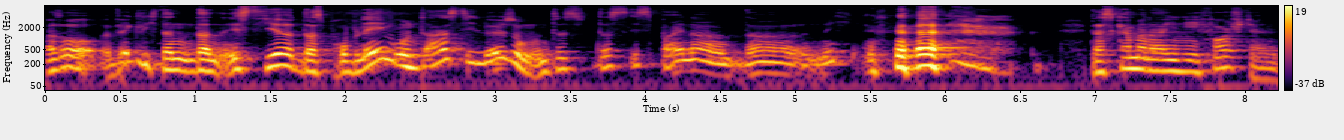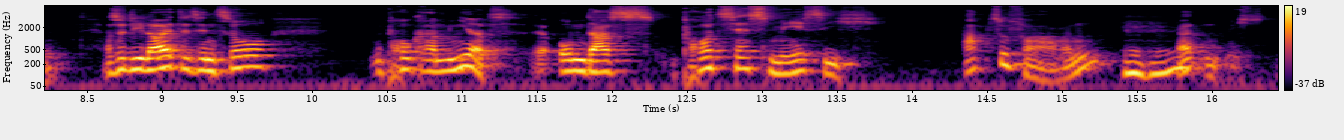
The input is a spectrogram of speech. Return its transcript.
Also wirklich, dann, dann ist hier das Problem und da ist die Lösung. Und das, das ist beinahe da nicht. das kann man eigentlich nicht vorstellen. Also die Leute sind so programmiert, um das prozessmäßig abzufahren. Mhm. Ja, ich,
